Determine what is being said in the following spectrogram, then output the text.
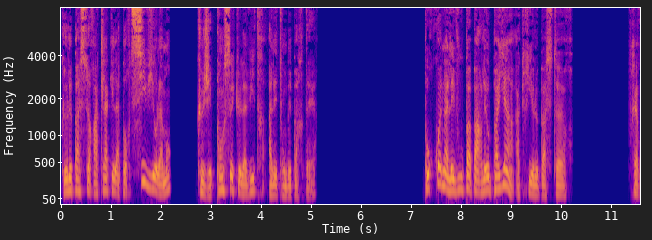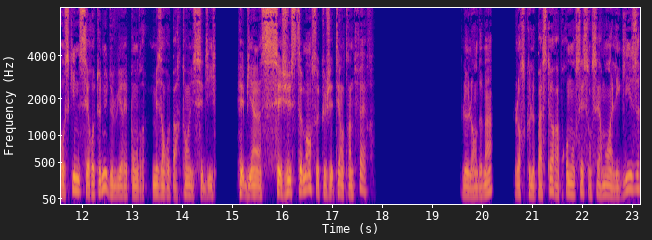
que le pasteur a claqué la porte si violemment que j'ai pensé que la vitre allait tomber par terre. Pourquoi n'allez-vous pas parler aux païens? a crié le pasteur. Frère Hoskin s'est retenu de lui répondre, mais en repartant, il s'est dit Eh bien, c'est justement ce que j'étais en train de faire. Le lendemain, lorsque le pasteur a prononcé son sermon à l'église,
